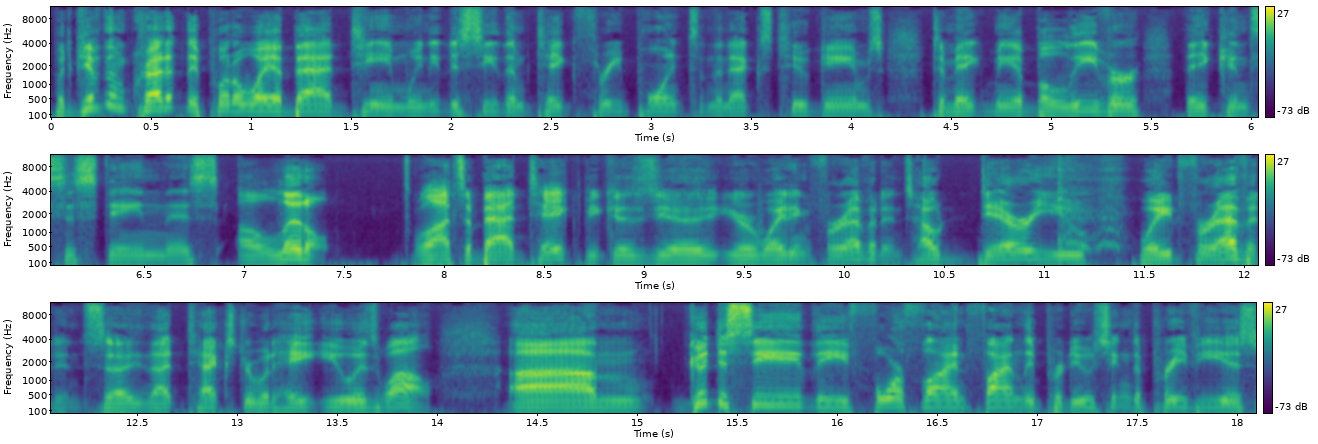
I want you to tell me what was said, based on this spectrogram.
But give them credit, they put away a bad team. We need to see them take three points in the next two games to make me a believer they can sustain this a little. Well, that's a bad take because you, are waiting for evidence. How dare you wait for evidence? Uh, that texter would hate you as well. Um, good to see the fourth line finally producing. The previous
